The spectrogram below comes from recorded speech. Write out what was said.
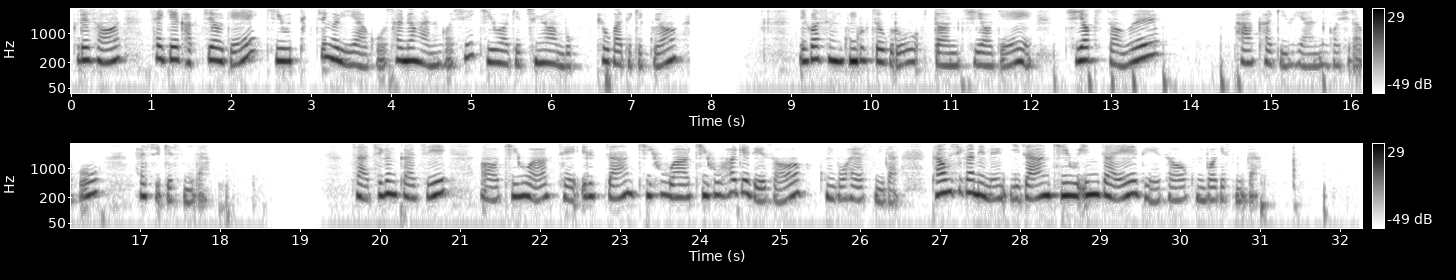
그래서 세계 각 지역의 기후 특징을 이해하고 설명하는 것이 기후학의 중요한 목표가 되겠고요. 이것은 궁극적으로 어떤 지역의 지역성을 파악하기 위한 것이라고 할 수 있겠습니다. 자, 지금까지 어, 기후학 제1장 기후와 기후학에 대해서 공부하였습니다. 다음 시간에는 2장 기후인자에 대해서 공부하겠습니다.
